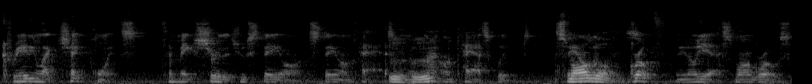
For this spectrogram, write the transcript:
creating like checkpoints to make sure that you stay on stay on task. You know, not on task, but stay Small goals. growth. You know, yeah, small goals,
